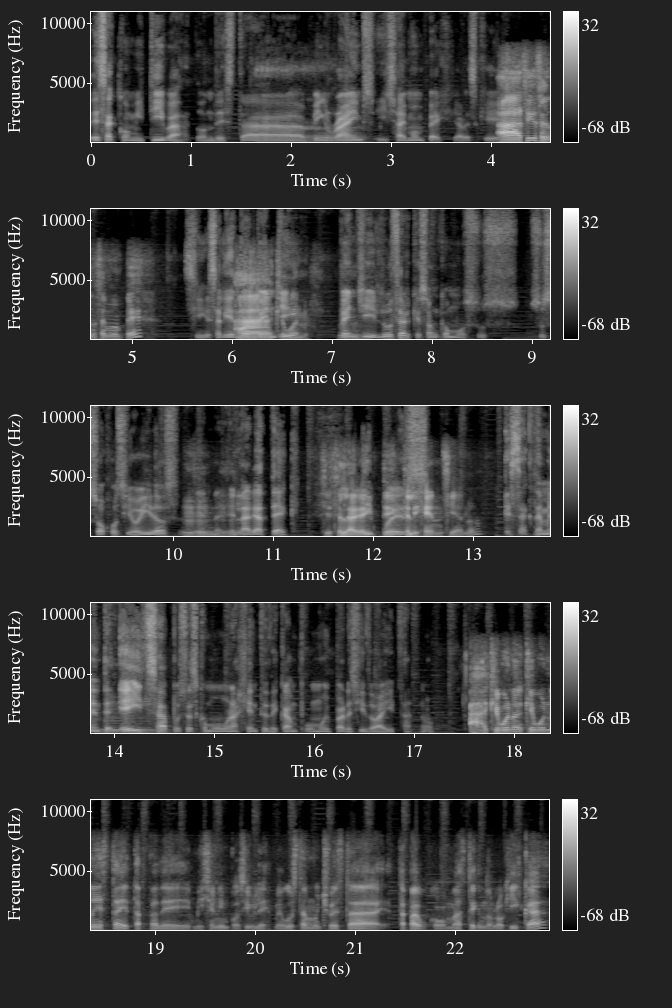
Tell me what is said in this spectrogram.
esa comitiva donde está Bing ah. Rhymes y Simon Pegg, ya ves que... Ah, ¿sigue saliendo Simon Pegg? Sigue saliendo ah, Benji. Bueno. Benji y Luther, que son como sus, sus ojos y oídos en, el área tech. Sí, es el área de pues, inteligencia, ¿no? Exactamente. E Ilsa, pues es como un agente de campo muy parecido a Ethan, ¿no? Ah, qué buena, qué buena esta etapa de Misión Imposible. Me gusta mucho esta etapa como más tecnológica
